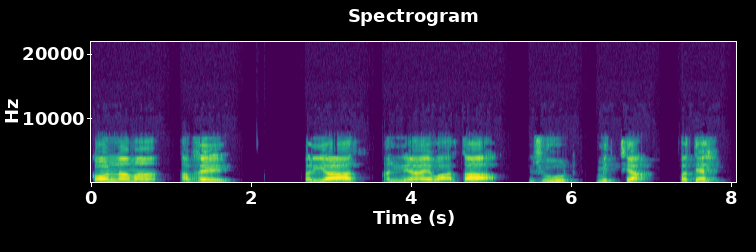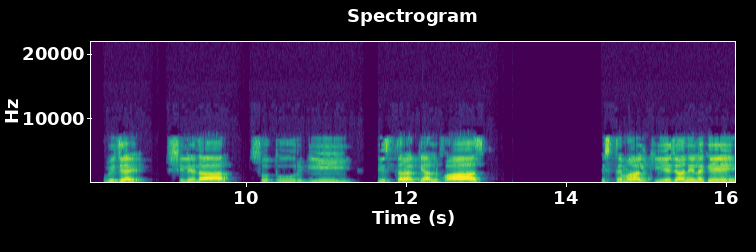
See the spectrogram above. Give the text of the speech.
कौलनामा, अभय। फरियाद अन्याय वार्ता झूठ, मिथ्या, फतेह, विजय, शिलेदार, सुतूरगी। इस तरह के अल्फाज इस्तेमाल किए जाने लगे।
